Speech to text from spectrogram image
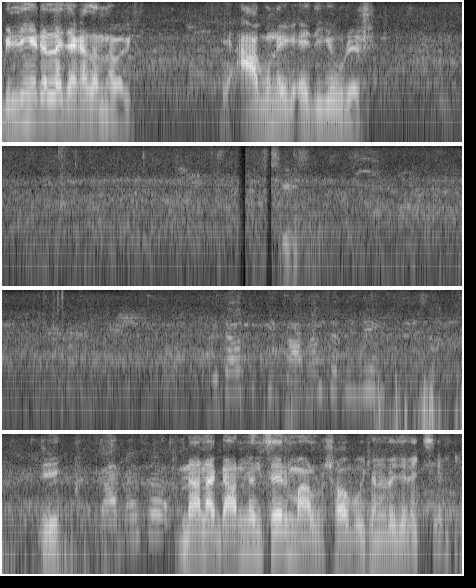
বিল্ডিং এটার লাই দেখা যান না ভাবি। আগুন এই- এইদিকে উড়ে এটাও তো কি গার্মেন্টসের বিল্ডিং জি? না না গার্মেন্টসের মাল সব ওইখানে লইতে রাখছি আর কি।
